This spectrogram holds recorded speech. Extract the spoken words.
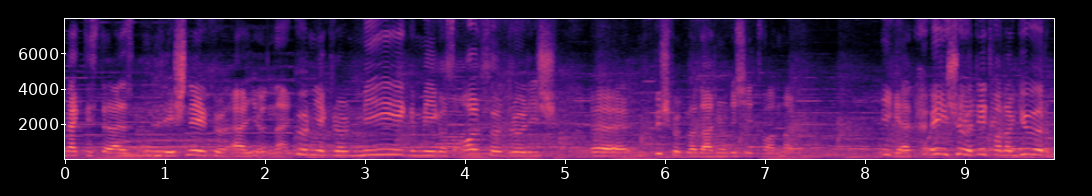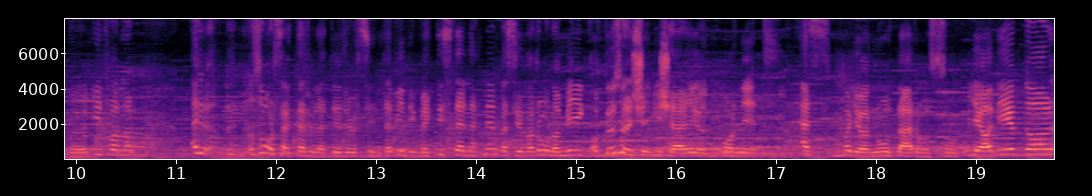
megtisztelés nélkül eljönnek. Környékről még, még az Alföldről is püspökladárnyól is itt vannak. Igen, és sőt, itt vannak Győrből, itt vannak az ország területéről szinte mindig megtisztelnek, nem beszélve róla, még a közönség is eljön onnét. Ez magyar nótáról szól. Ugye a népdal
